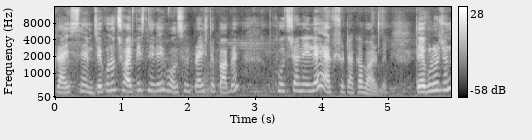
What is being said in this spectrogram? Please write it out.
প্রাইস সেম যে কোনো ছয় পিস নিলেই হোলসেল প্রাইসটা পাবেন। খুচরা নিলে একশো টাকা বাড়বে। তো এগুলোর জন্য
